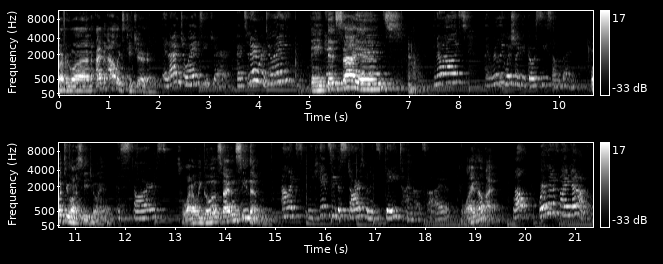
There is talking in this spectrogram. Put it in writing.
everyone, I'm Alex teacher. And I'm Joanne teacher. And today we're doing Think It's Science. You know Alex, I really wish I could go see something. What do you want to see, Joanne? The stars. So why don't we go outside and see them? Alex, we can't see the stars when it's daytime outside. Why not? Well, we're gonna find out.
